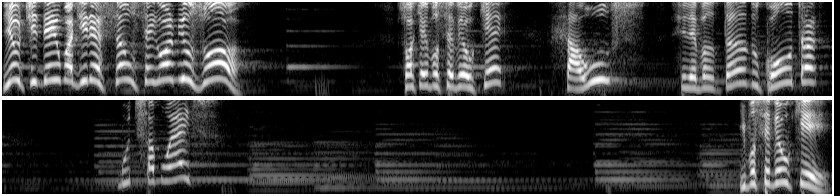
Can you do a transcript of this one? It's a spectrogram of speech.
e eu te dei uma direção, o Senhor me usou. Só que aí você vê o que? Saúl se levantando contra muitos Samuéis. E você vê o que?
